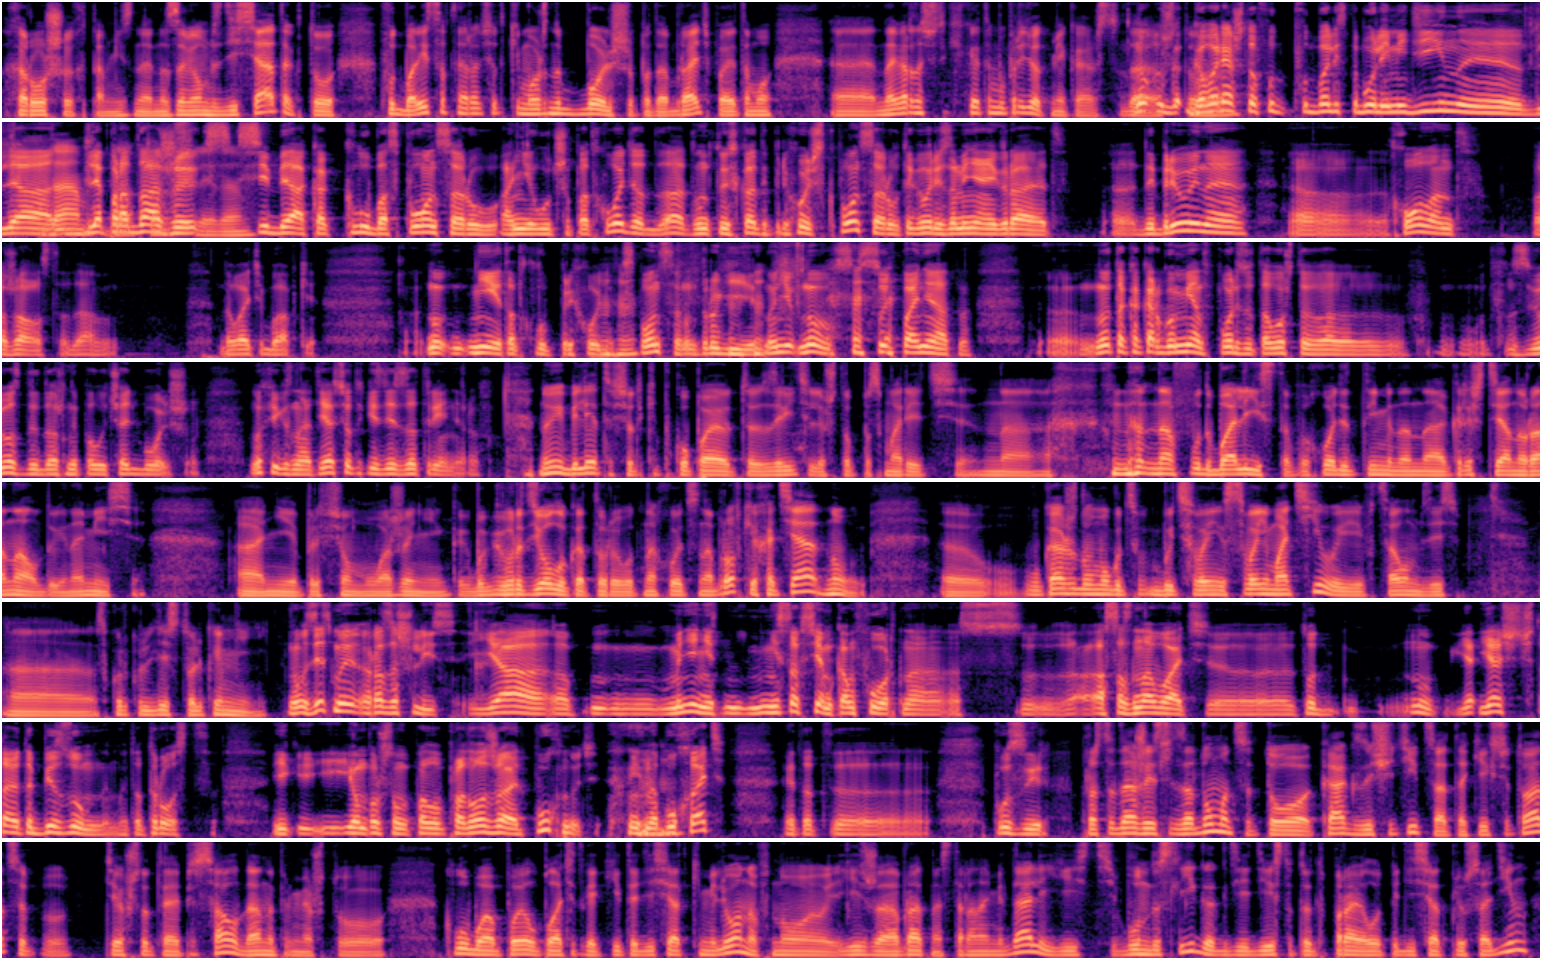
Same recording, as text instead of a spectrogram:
хороших, там, не знаю, назовем с десяток, то футболистов, наверное, все-таки можно больше подобрать, поэтому, э, наверное, все-таки к этому придет, мне кажется. Да, ну, что... Говорят, что футболисты более медийные для, да, для продажи да, числе, да. себя как клуба спонсору, они лучше подходят, да, ну, то есть, когда ты приходишь к спонсору, ты говоришь, за меня играет э, Дебрюйне, э, Холланд, пожалуйста, да, давайте бабки. Ну, не этот клуб приходит uh-huh. к спонсорам, другие. Ну, не, ну, суть понятна. Ну, это как аргумент в пользу того, что вот, звезды должны получать больше. Ну, фиг знает, я все-таки здесь за тренеров. Ну и билеты все-таки покупают зрители, чтобы посмотреть на, на, на футболиста. Выходит именно на Криштиану Роналду и на Месси а не при всем уважении как бы Гвардиолу, который вот находится на бровке. Хотя, ну, э, у каждого могут быть свои, свои мотивы, и в целом здесь э, сколько людей, столько и мнений. Ну, вот здесь мы разошлись. Я, э, мне не, не совсем комфортно с, осознавать э, тот... Ну, я, я считаю это безумным, этот рост. И, и он просто продолжает пухнуть и набухать, этот э, пузырь. Просто даже если задуматься, то как защититься от таких ситуаций, тех, что ты описал, да, например, что клубы АПЛ платят какие-то десятки миллионов, но есть же обратная сторона медали, есть Бундеслига, где действует это правило 50 плюс 1,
